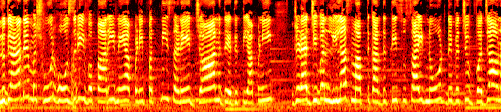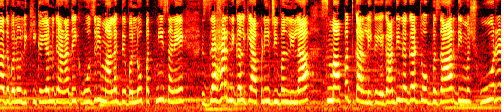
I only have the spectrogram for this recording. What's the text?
ਲੁਧਿਆਣਾ ਦੇ ਮਸ਼ਹੂਰ ਹੋਜ਼ਰੀ ਵਪਾਰੀ ਨੇ ਆਪਣੀ ਪਤਨੀ ਸਣੇ ਜਾਨ ਦੇ ਦਿੱਤੀ, ਆਪਣੀ ਜਿਹੜਾ ਜੀਵਨ ਲੀਲਾ ਸਮਾਪਤ ਕਰ ਦਿੱਤੀ। ਸੁਸਾਈਡ ਨੋਟ ਦੇ ਵਿੱਚ ਵਜ੍ਹਾ ਉਹਨਾਂ ਦੇ ਵੱਲੋਂ ਲਿਖੀ ਗਈ ਹੈ। ਲੁਧਿਆਣਾ ਦੇ ਇੱਕ ਹੋਜ਼ਰੀ ਮਾਲਕ ਦੇ ਵੱਲੋਂ ਪਤਨੀ ਸਣੇ ਜ਼ਹਿਰ ਨਿਗਲ ਕੇ ਆਪਣੀ ਜੀਵਨ ਲੀਲਾ ਸਮਾਪਤ ਕਰ ਲਈ ਗਈ ਹੈ। ਗਾਂਧੀ ਨਗਰ ਥੋਕ ਬਾਜ਼ਾਰ ਦੀ ਮਸ਼ਹੂਰ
